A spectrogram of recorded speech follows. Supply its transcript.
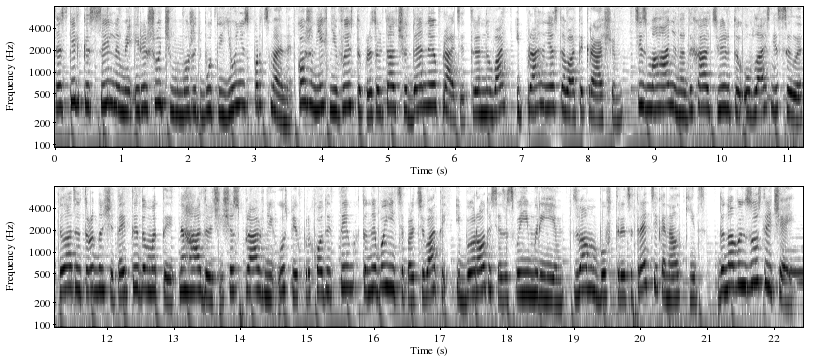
наскільки сильними і рішучими можуть бути юні спортсмени. Кожен їхній виступ результат щоденної праці, тренувань і прагнення ставати кращим. Ці змагання надихають вірити у власні сили, долати труднощі та йти до мети, нагадуючи, що справжній успіх приходить тим, хто не боїться працювати і боротися за свої мрії. З вами був 33 й канал Kids. До нових зустрічей!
